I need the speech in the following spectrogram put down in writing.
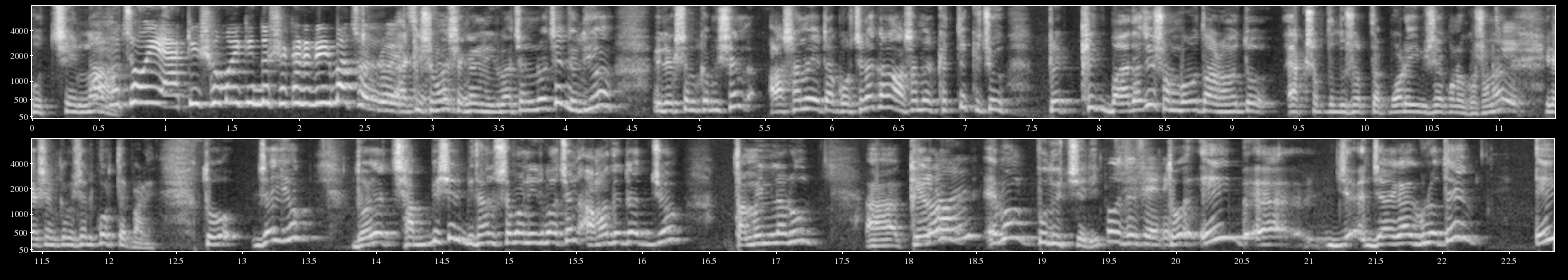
হচ্ছে না। ওই একই সময় কিন্তু সেখানে নির্বাচন রয়েছে। একই সময় সেখানে নির্বাচন রয়েছে যদিও ইলেকশন কমিশন আসামে এটা করছে না কারণ আসামের ক্ষেত্রে কিছু প্রেক্ষিত বাদ আছে সম্ভবত আর হয়তো এক সপ্তাহ দু সপ্তাহ পরে এই বিষয়ে কোনো ঘোষণা ইলেকশন কমিশন করতে পারে। তো যাই হোক দু হাজার ছাব্বিশের বিধানসভা নির্বাচন আমাদের রাজ্য তামিলনাড়ু কেরল এবং পুদুচেরি। তো এই জায়গাগুলোতে এই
